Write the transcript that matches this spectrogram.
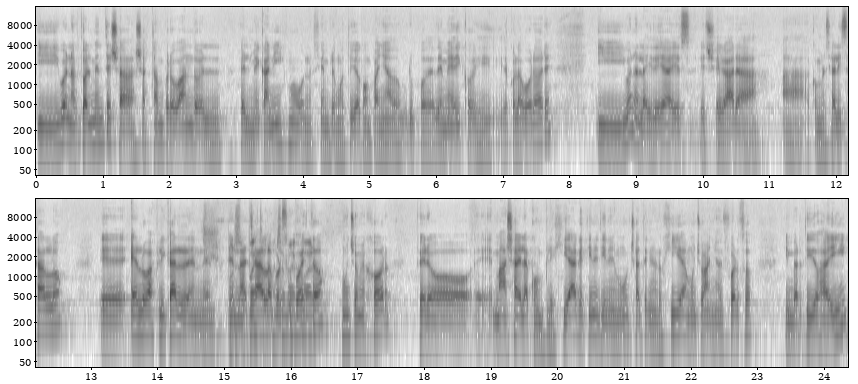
y bueno, actualmente ya, ya están probando el, mecanismo, bueno, siempre como te digo, acompañado de un grupo de, médicos y, de colaboradores, y bueno, la idea es, llegar a comercializarlo, eh, él lo va a explicar en, la charla, por supuesto, mucho mejor, pero eh, más allá de la complejidad que tiene, tiene mucha tecnología, muchos años de esfuerzo invertidos ahí.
